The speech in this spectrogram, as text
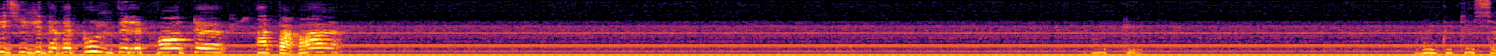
Ici, j'ai des réponses, je vais les prendre euh, un par un. Ok. On va écouter ça.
